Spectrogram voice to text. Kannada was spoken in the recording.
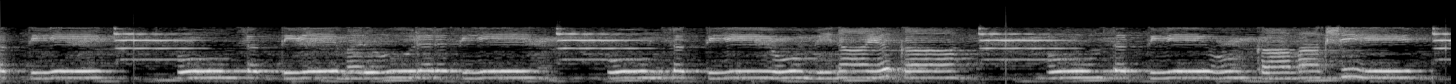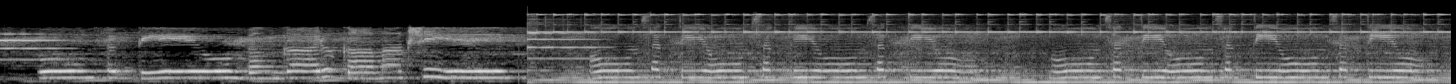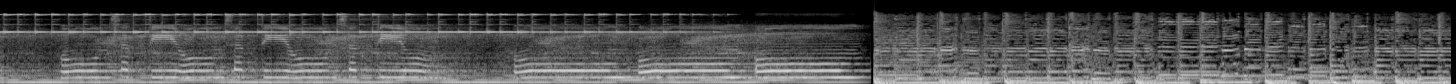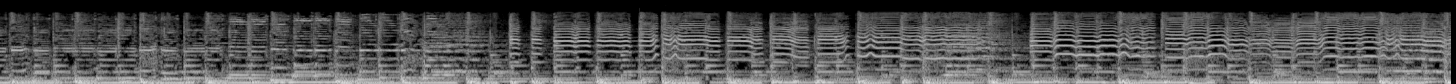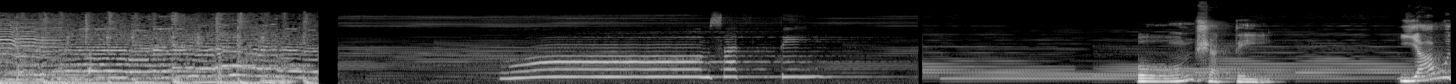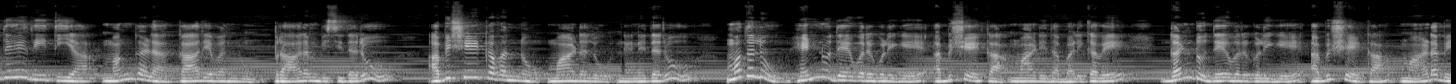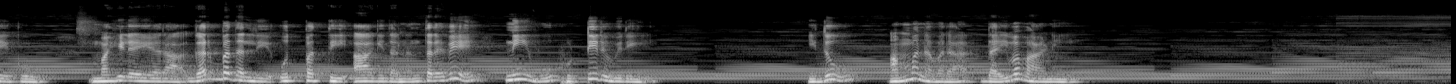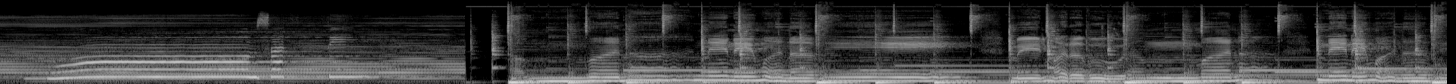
ಪರಾಶಕ್ತಿಯೇ ಓಂ ಓಂ ಶಕ್ತಿ. ಯಾವುದೇ ರೀತಿಯ ಮಂಗಳ ಕಾರ್ಯವನ್ನು ಪ್ರಾರಂಭಿಸಿದರೂ, ಅಭಿಷೇಕವನ್ನು ಮಾಡಲು ನೆನೆದರೂ, ಮೊದಲು ಹೆಣ್ಣು ದೇವರುಗಳಿಗೆ ಅಭಿಷೇಕ ಮಾಡಿದ ಬಳಿಕವೇ ಗಂಡು ದೇವರುಗಳಿಗೆ ಅಭಿಷೇಕ ಮಾಡಬೇಕು. ಮಹಿಳೆಯರ ಗರ್ಭದಲ್ಲಿ ಉತ್ಪತ್ತಿ ಆಗಿದ ನಂತರವೇ ನೀವು ಹುಟ್ಟಿರುವಿರಿ. ಇದು ಅಮ್ಮನವರ ದೈವವಾಣಿ. மறவூரம் மன நினை மனவே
